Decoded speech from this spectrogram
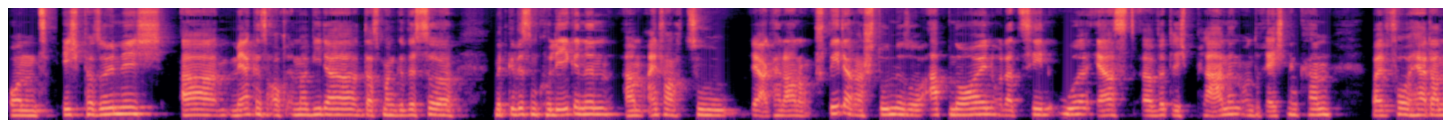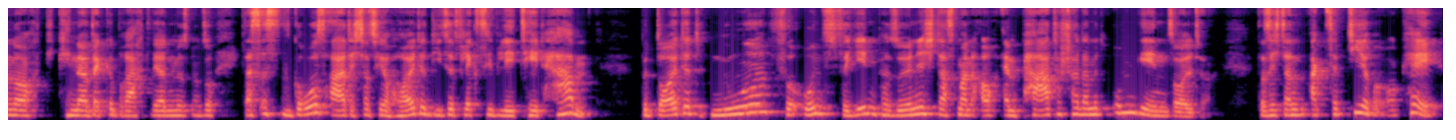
Und ich persönlich äh, merke es auch immer wieder, dass man gewisse mit gewissen Kolleginnen ähm, einfach zu, ja, keine Ahnung, späterer Stunde, so ab neun oder zehn Uhr erst äh, wirklich planen und rechnen kann, weil vorher dann noch die Kinder weggebracht werden müssen und so. Das ist großartig, dass wir heute diese Flexibilität haben bedeutet nur für uns, für jeden persönlich, dass man auch empathischer damit umgehen sollte. Dass ich dann akzeptiere, okay,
